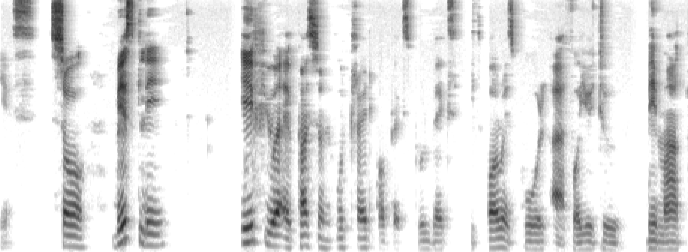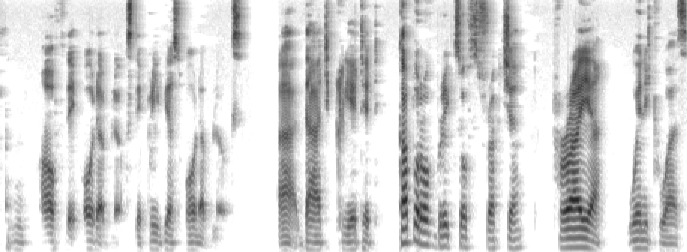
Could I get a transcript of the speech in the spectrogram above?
yes. So basically if you are a person who trade complex pullbacks it's always cool uh, for you to be mark of the order blocks the previous order blocks uh, that created couple of breaks of structure prior when it was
